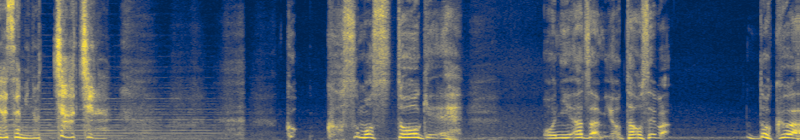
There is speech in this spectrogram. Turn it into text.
鬼あざみのチャーチル。ココスモス峠鬼あざみを倒せば毒は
